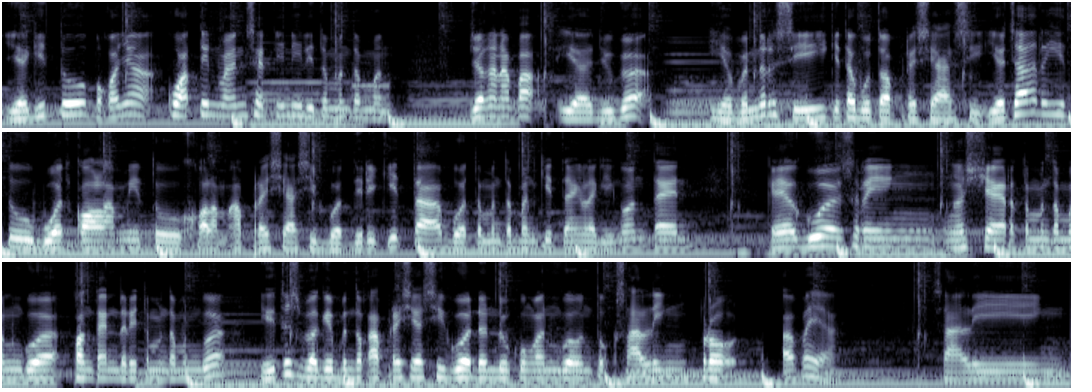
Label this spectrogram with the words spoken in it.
Ya gitu pokoknya kuatin mindset ini di teman-teman. Jangan apa ya juga ya bener sih kita butuh apresiasi. Ya cari itu buat kolam itu kolam apresiasi buat diri kita buat teman-teman kita yang lagi konten kayak gue sering nge-share teman-teman gue konten dari teman-teman gue ya itu sebagai bentuk apresiasi gue dan dukungan gue untuk saling pro apa ya saling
